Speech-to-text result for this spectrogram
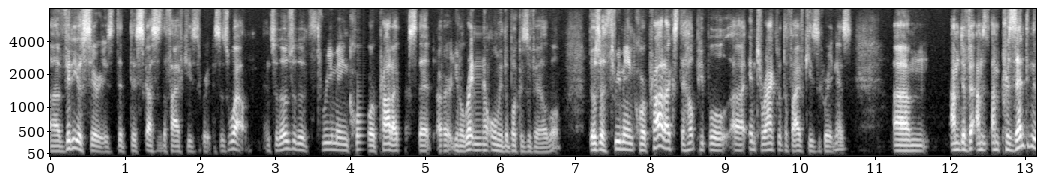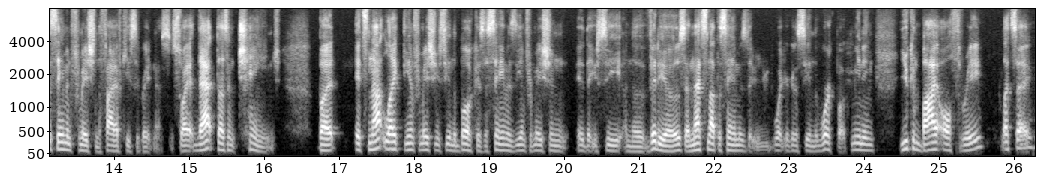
a, video series that discusses the five keys to greatness as well. And so those are the three main core products that are, you know, right now only the book is available. Those are three main core products to help people uh, interact with the five keys to greatness. Um, I'm, I'm, I'm presenting the same information, the five keys to greatness. So I, that doesn't change, but it's not like the information you see in the book is the same as the information eh, that you see in the videos and that's not the same as the, what you're going to see in the workbook meaning you can buy all three let's say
